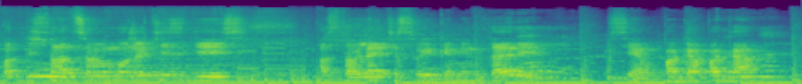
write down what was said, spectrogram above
Подписаться вы можете здесь. Оставляйте свои комментарии. Всем пока-пока. Пока.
